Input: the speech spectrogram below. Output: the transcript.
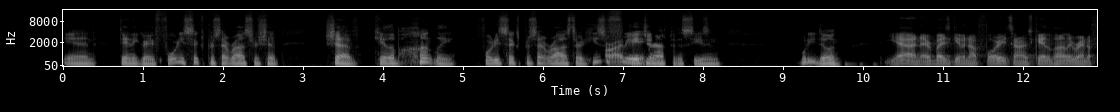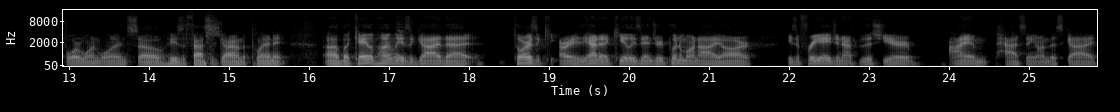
and Danny Gray, 46% roster chip. Chev, Caleb Huntley, 46% rostered. He's a free RIP. agent after the season. What are you doing? Yeah, and everybody's giving out 40 times. Caleb Huntley ran a 411, so he's the fastest guy on the planet. Uh, but Caleb Huntley is a guy that tore his or he had an Achilles injury, put him on IR. He's a free agent after this year. I am passing on this guy.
